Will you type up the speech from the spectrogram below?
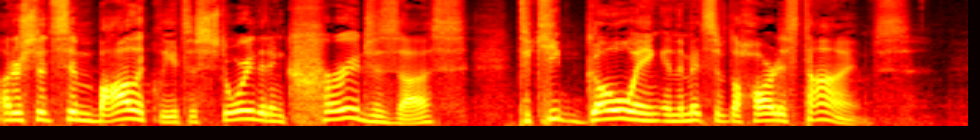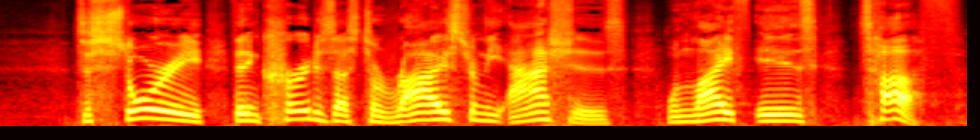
understood symbolically. It's a story that encourages us to keep going in the midst of the hardest times. It's a story that encourages us to rise from the ashes when life is tough.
